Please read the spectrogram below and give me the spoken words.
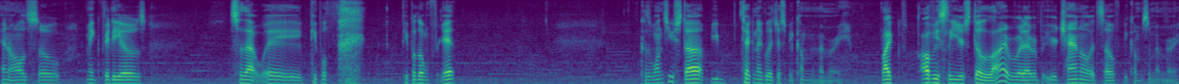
And also make videos so that way people people don't forget. Because once you stop, you technically just become a memory like obviously you're still alive or whatever but your channel itself becomes a memory.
